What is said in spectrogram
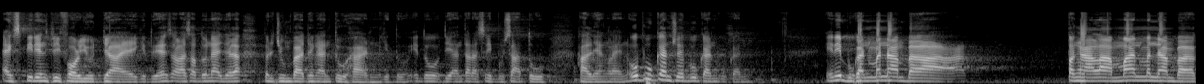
experience before you die gitu ya. Salah satunya adalah berjumpa dengan Tuhan gitu. Itu di antara seribu satu hal yang lain. Oh bukan, saya bukan, bukan. Ini bukan menambah pengalaman, menambah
